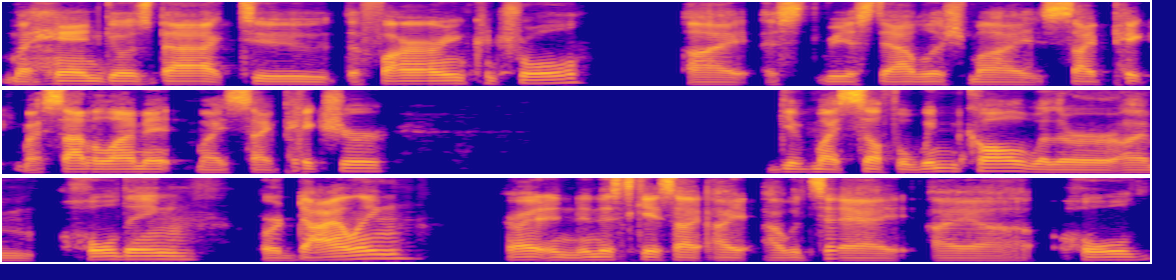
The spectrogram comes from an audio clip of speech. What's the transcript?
my hand goes back to the firing control. I reestablish my sight pick, my sight alignment, my sight picture, give myself a wind call, whether I'm holding or dialing, right? And in this case, I I, I would say I, I uh, hold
